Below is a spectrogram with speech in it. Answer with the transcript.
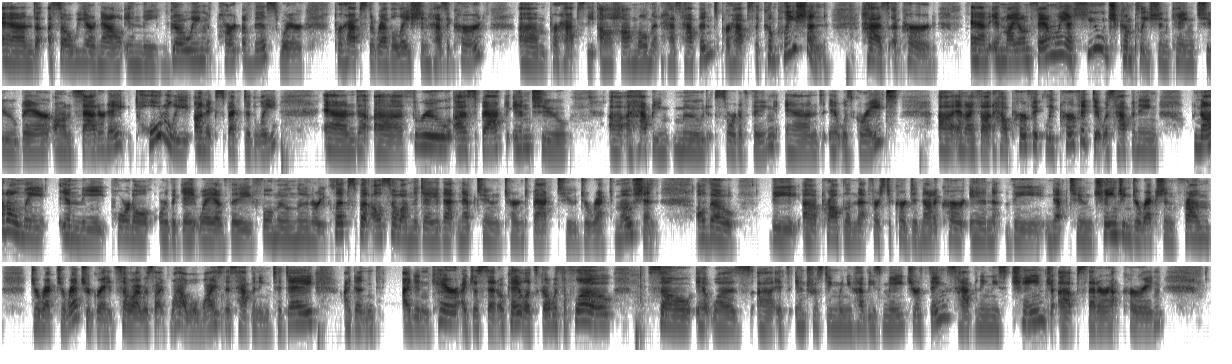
And uh, so we are now in the going part of this where perhaps the revelation has occurred. Um, perhaps the aha moment has happened. Perhaps the completion has occurred. And in my own family, a huge completion came to bear on Saturday, totally unexpectedly, and uh, threw us back into uh, a happy mood sort of thing. And it was great. Uh, and I thought how perfectly perfect it was happening, not only in the portal or the gateway of the full moon lunar eclipse, but also on the day that Neptune turned back to direct motion. Although the uh, problem that first occurred did not occur in the Neptune changing direction from direct to retrograde. So I was like, wow, well, why is this happening today? I didn't I didn't care. I just said, okay, let's go with the flow. So it was, uh, it's interesting when you have these major things happening, these change ups that are occurring.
